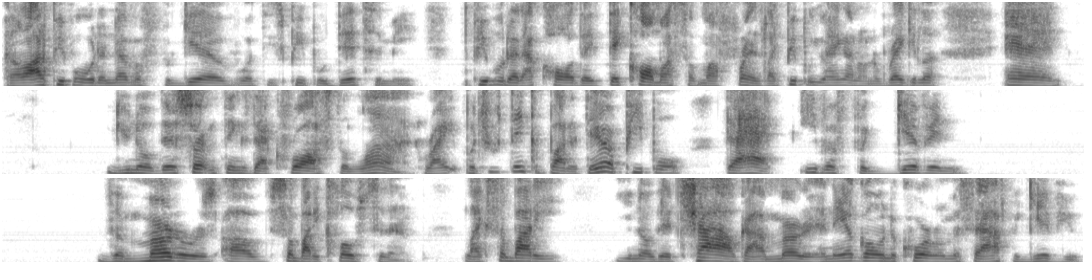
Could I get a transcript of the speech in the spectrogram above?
And a lot of people would have never forgive what these people did to me. The people that I call, they, they call myself my friends, like people you hang out on a regular. And, you know, there's certain things that cross the line, right? But you think about it. There are people that had even forgiven the murderers of somebody close to them. Like somebody you know, their child got murdered and they'll go in the courtroom and say, I forgive you.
